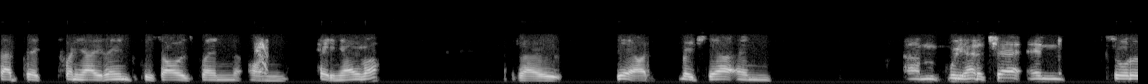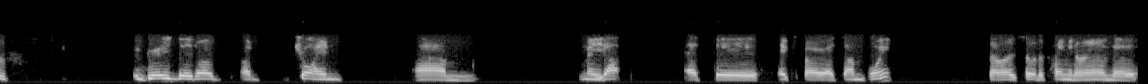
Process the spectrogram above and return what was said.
FabTech 2018 because I was planning on heading over. So, yeah, I reached out and um, we had a chat and sort of agreed that I'd, I'd try and um, meet up at the expo at some point. So I was sort of hanging around the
